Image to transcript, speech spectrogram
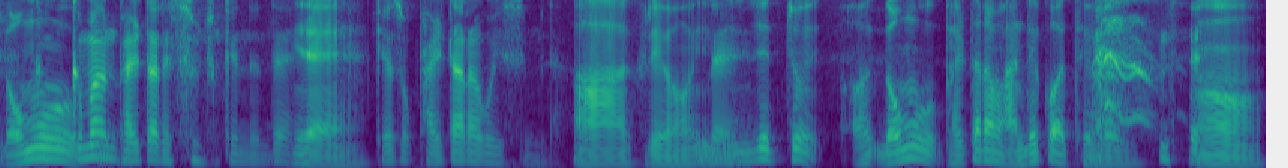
너무 그, 만 발달했으면 좋겠는데 예. 계속 발달하고 있습니다. 아, 그래요. 네. 이제 좀 어, 너무 발달하면 안 될 것 같아요. 네. 어.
